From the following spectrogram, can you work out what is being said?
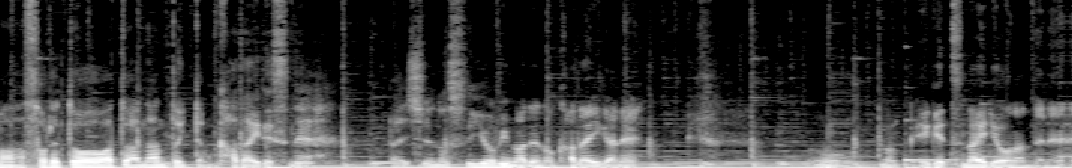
まあそれとあとは何といっても課題ですね。来週の水曜日までの課題がね。うん。なんかえげつない量なんでね。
